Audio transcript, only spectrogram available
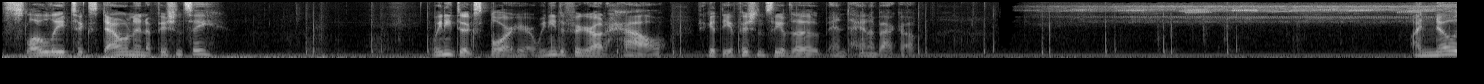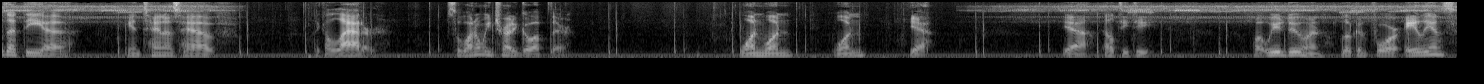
slowly ticks down in efficiency. We need to explore here. We need to figure out how to get the efficiency of the antenna back up. I know that the, uh, the antennas have like a ladder. So why don't we try to go up there? One, one, one. Yeah. Yeah, LTT. What we doing? Looking for aliens?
